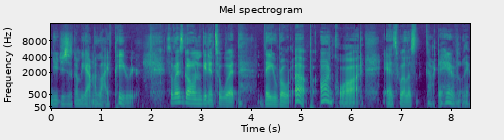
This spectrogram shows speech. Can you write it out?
you, you're just gonna be out my life, period. So let's go on and get into what they wrote up on Quad as well as Dr. Heavenly.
